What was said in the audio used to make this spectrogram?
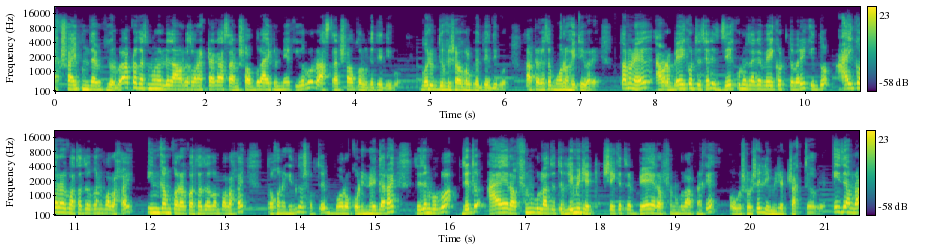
একশো আইফোন দিয়ে আমি কি করব? আপনার কাছে মনে হলো আমার কাছে অনেক টাকা আছে, আমি সবগুলো আইফোন নিয়ে কি করব? রাস্তার সকলকে দিয়ে দিব, গরিব দুঃখী সকলকে দিয়ে দিব। আপনার কাছে মনে হইতে পারে। তার মানে আমরা ব্যয় করতে চাইলে যে কোনো জায়গায় ব্যয় করতে পারি, কিন্তু আয় করার কথা যখন বলা হয় ইনকাম করার কথা যখন বলা হয় তখন কিন্তু সবচেয়ে বড় কঠিন হয়ে দাঁড়ায়। সেই জন্য বলব, যেহেতু আয়ের অপশনগুলো যেহেতু লিমিটেড সেক্ষেত্রে ব্যয়ের অপশনগুলো আপনাকে অবশ্যই লিমিটেড রাখতে হবে। এই যে আমরা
